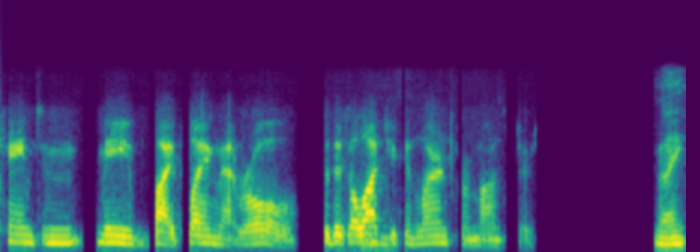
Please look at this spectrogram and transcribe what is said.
came to me by playing that role so there's a lot mm. you can learn from monsters. Right.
